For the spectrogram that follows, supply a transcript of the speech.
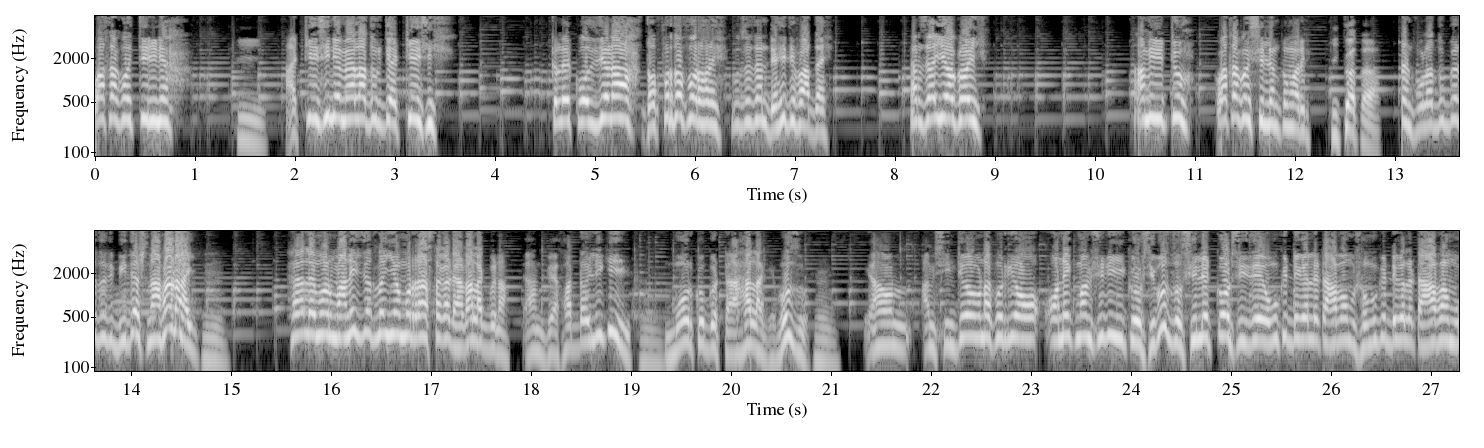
কথা কইতিরি না। কি? আটকেছি না মেলা দূর দিয়ে আটকেছি কলে কলজেড়া দফর দফর হরে বুঝে যান দেখিতে পার দেয়। আর যাইও কই। আমি একটু কথা কইছিলাম তোমার। কি কথা? পোলা দুগ্গর যদি বিদেশ না ফাড়াই হ্যালে মোর মানিক যত লইয়া মোর রাস্তাঘাট হাঁটা লাগবে না। এখন ব্যাপারটা হইলি কি মোর কোগ্য টাহা লাগে হুম। এখন আমি চিন্তা ভাবনা করি অনেক মানুষেরই ই করছি বুঝছ? সিলেক্ট করছি যে অমুকের ডে গেলে টাহা পামু সমুকের ডে গেলে টাহা পামু।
